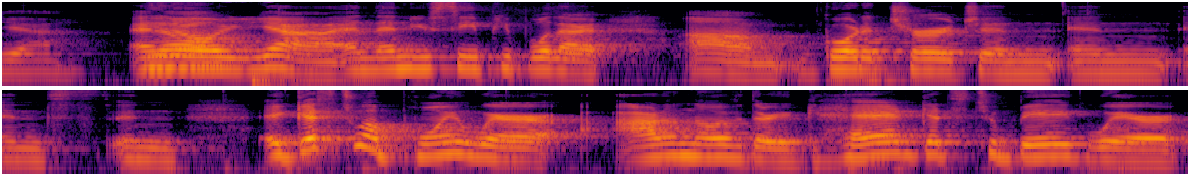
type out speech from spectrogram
Yeah. And you know? oh yeah, and then you see people that um, go to church and and and and it gets to a point where I don't know if their head gets too big where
